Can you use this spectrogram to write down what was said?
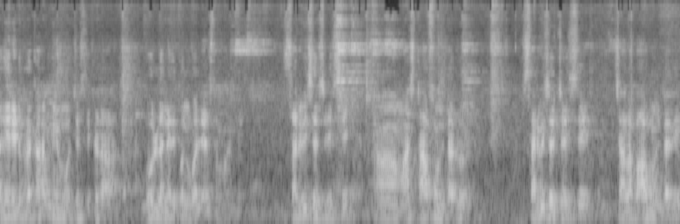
అదే రేట్ ప్రకారం మేము వచ్చేసి ఇక్కడ గోల్డ్ అనేది కొనుగోలు చేస్తామండి. సర్వీస్ వచ్చేసి మా స్టాఫ్ ఉంటారు. సర్వీస్ వచ్చేసి చాలా బాగుంటుంది.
